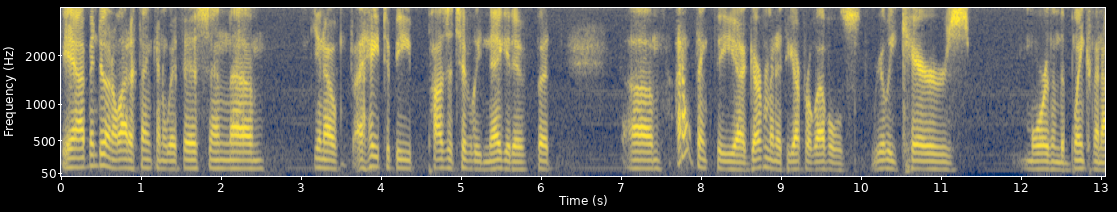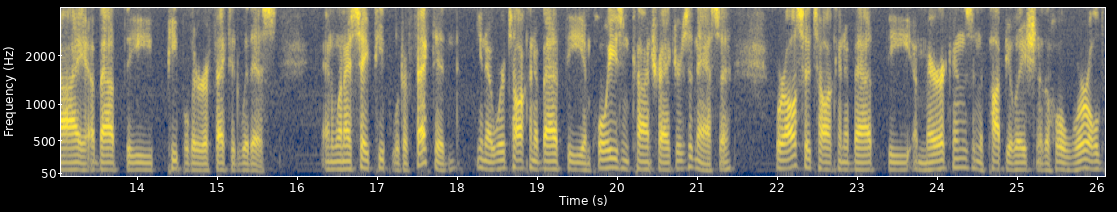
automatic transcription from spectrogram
Yeah, I've been doing a lot of thinking with this, and um, you know, I hate to be positively negative, but um, I don't think the uh, government at the upper levels really cares more than the blink of an eye about the people that are affected with this. And when I say people that are affected, you know, we're talking about the employees and contractors at NASA we're also talking about the Americans and the population of the whole world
